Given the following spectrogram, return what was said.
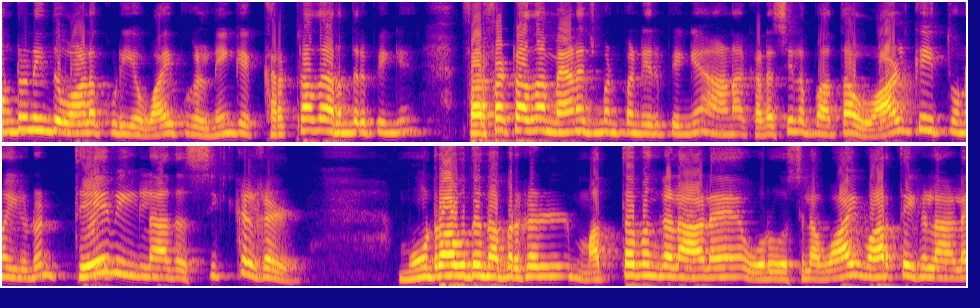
ஒன்றிணைந்து வாழக்கூடிய வாய்ப்புகள். நீங்கள் கரெக்டாக தான் இருந்திருப்பீங்க. பர்ஃபெக்டாக தான் மேனேஜ்மெண்ட் பண்ணியிருப்பீங்க ஆனால் கடைசியில் பார்த்தா வாழ்க்கை துணையுடன் தேவையில்லாத சிக்கல்கள் மூன்றாவது நபர்கள் மற்றவங்களால் ஒரு சில வாய் வார்த்தைகளால்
